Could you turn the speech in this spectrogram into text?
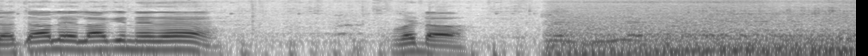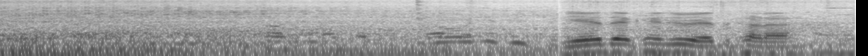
ਚਾਚਾ ਲੈ ਲਾ ਕਿੰਨੇ ਦਾ ਹੈ? ਵੱਡਾ ये देखें जुवेद खड़ा है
